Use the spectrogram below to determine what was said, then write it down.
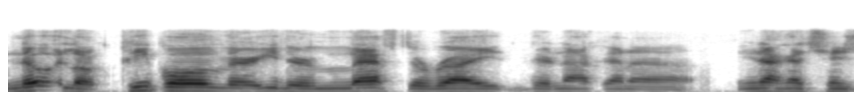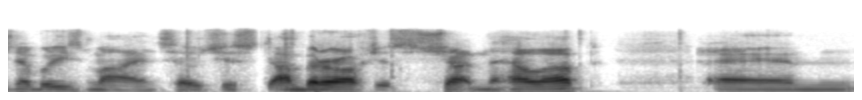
no look. People they're either left or right. They're not gonna. You're not gonna change nobody's mind. So it's just I'm better off just shutting the hell up, and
